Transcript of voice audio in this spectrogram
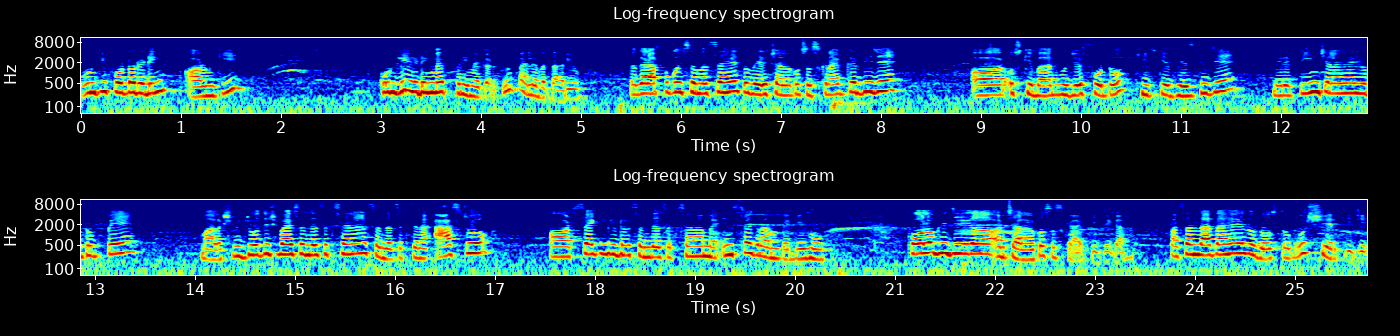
उनकी फ़ोटो रीडिंग और उनकी कुंडली रीडिंग मैं फ्री में करती हूँ, पहले बता रही हूँ। तो अगर आपको कोई समस्या है तो मेरे चैनल को सब्सक्राइब कर दीजिए और उसके बाद मुझे फ़ोटो खींच के भेज दीजिए। मेरे तीन चैनल हैं यूट्यूब पे, महालक्ष्मी ज्योतिष भाई संध्या सक्सेना संध्या सक्सेना एस्ट्रो और सेकंड लीडर संध्या सक्सेना मैं इंस्टाग्राम पे भी हूँ। फॉलो कीजिएगा और चैनल को सब्सक्राइब कीजिएगा। पसंद आता है तो दोस्तों को शेयर कीजिए।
